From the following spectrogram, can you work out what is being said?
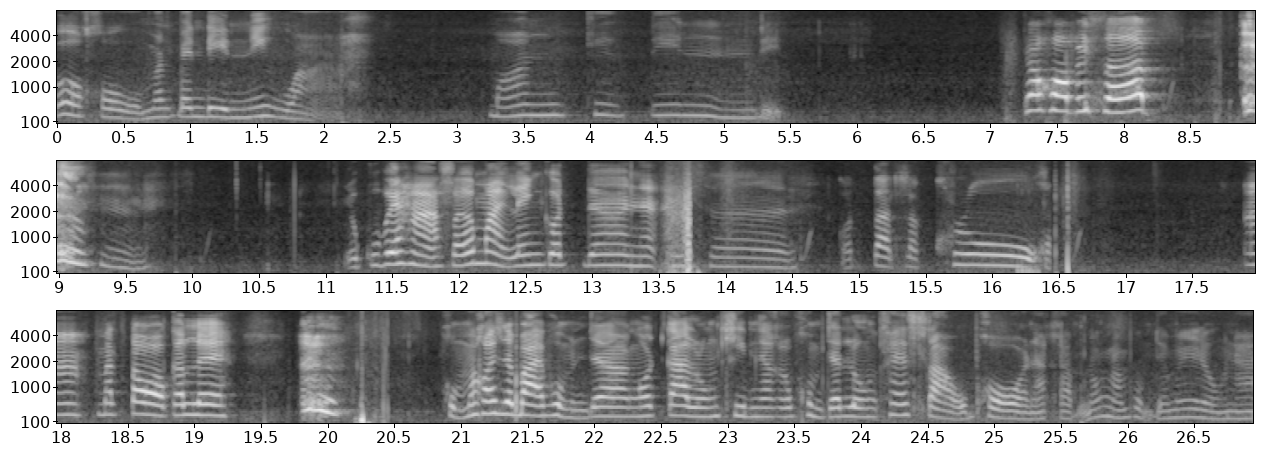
อ้โห มันเป็นดินนี่หว่า มันคือดินดินเจ้าขอไปเซิร์ฟเดี๋ยวกูไปหาเซิร์ฟใหม่เล่นก็ได้นะไอ้เซิร์ฟก็ตัดสักครู่อะ มาต่อกันเลย ผมไม่ค่อยสบาย ผมจะงดการลงคลิปนะครับ ผมจะลงแค่เสาร์พอนะครับนอกนั้นผมจะไม่ลงนะ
